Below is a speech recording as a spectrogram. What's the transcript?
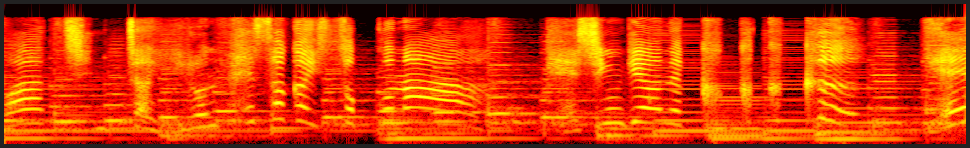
와 진짜 이런 회사가 있었구나 개신기하네 크크크크 예예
